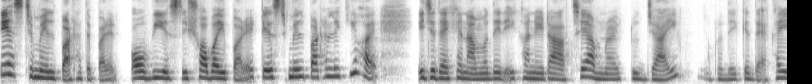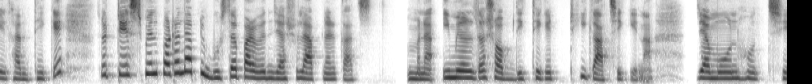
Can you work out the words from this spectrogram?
টেস্ট মেইল পাঠাতে পারেন। অবভিয়াসলি সবাই পারে। টেস্ট মেইল পাঠালে কি হয়? এই যে দেখেন আমাদের এখানে এটা আছে। আমরা একটু যাই। আপনাদেরকে দেখাই এখান থেকে। তো টেস্ট মেইল পাঠালে আপনি বুঝতে পারবেন যে আসলে আপনার কাছ মানে ইমেলটা সব দিক থেকে ঠিক আছে কিনা। যেমন হচ্ছে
